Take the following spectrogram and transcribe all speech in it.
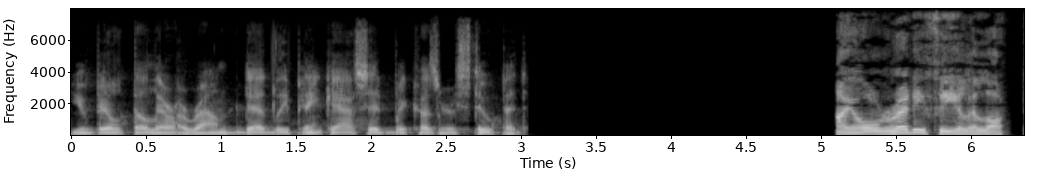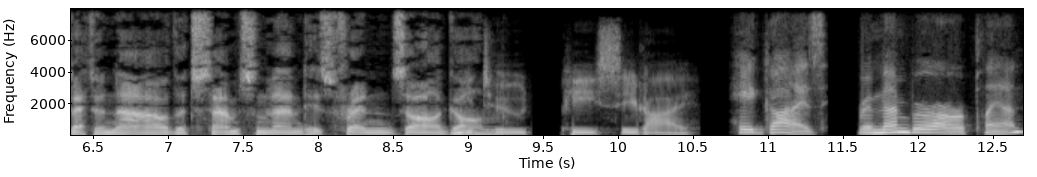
You built the layer around deadly pink acid because you're stupid. I already feel a lot better now that Samson and his friends are gone. Me too, PC guy. Hey guys, remember our plan?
